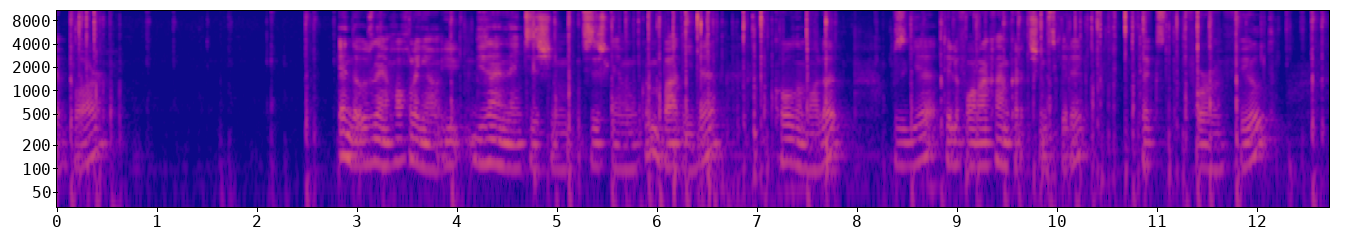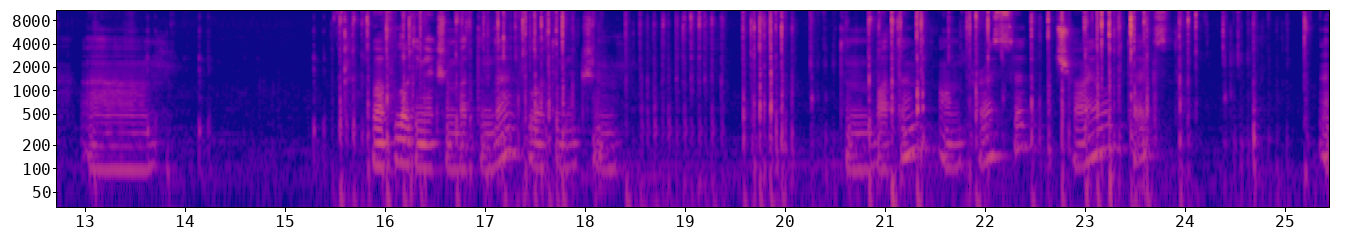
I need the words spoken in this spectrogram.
app bar. Endi o'zlaring xohlagan dizaynlarni chizishlar mumkin. Bodyda column olib bizga telefon raqam kiritishimiz kerak. Text form field va floating action buttonda floating action button on pressed child text. Uh,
